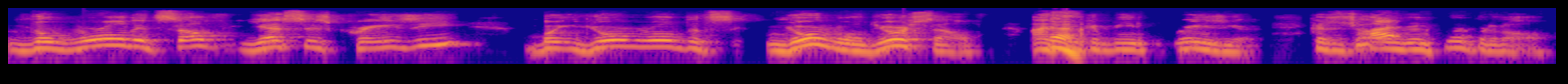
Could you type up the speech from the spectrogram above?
the world itself, yes, is crazy, but your world, it's your world, yourself, I Yeah. think could be crazier because it's how you interpret it all.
